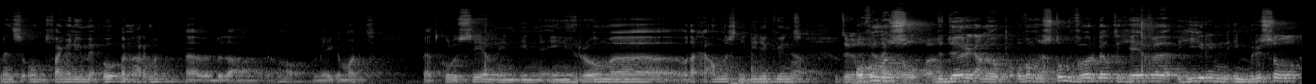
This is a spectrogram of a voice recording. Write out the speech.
Mensen ontvangen u met open armen. Eh, we hebben dat ja, meegemaakt bij het Colosseum in, in, in Rome, eh, wat je anders niet binnen kunt. Ja, de deuren of om een, de deuren gaan open. Of om een stom voorbeeld te geven, hier in, in Brussel,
